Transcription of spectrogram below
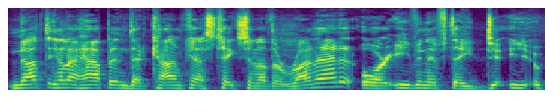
Not going to happen. That Comcast takes another run at it, or even if they do. You,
